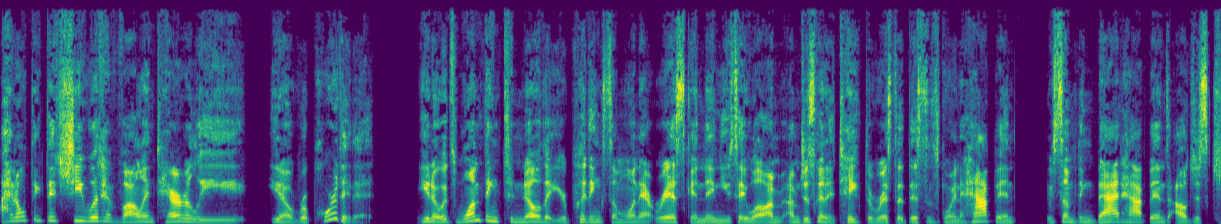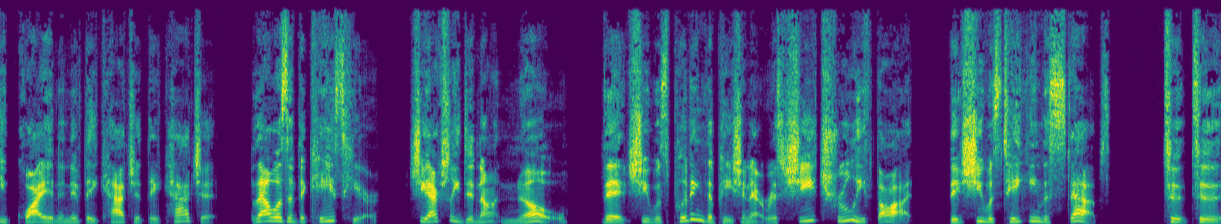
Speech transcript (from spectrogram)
I don't think that she would have voluntarily, you know, reported it you know, it's one thing to know that you're putting someone at risk and then you say, well, I'm, I'm just going to take the risk that this is going to happen. If something bad happens, I'll just keep quiet. And if they catch it, they catch it. But that wasn't the case here. She actually did not know that she was putting the patient at risk. She truly thought that she was taking the steps to, to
